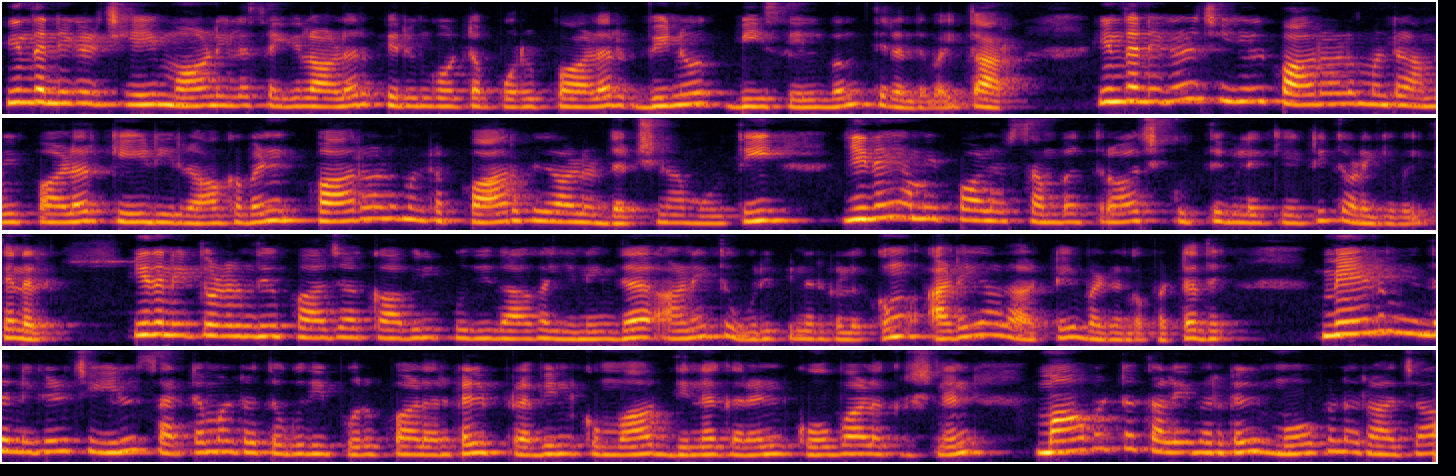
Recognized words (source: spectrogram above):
இந்த நிகழ்ச்சியை மாநில செயலாளர் பெருங்கோட்ட பொறுப்பாளர் வினோத் பி. செல்வம் திறந்து வைத்தார். இந்த நிகழ்ச்சியில் பாராளுமன்ற அமைப்பாளர் கே. டி. ராகவன் பாராளுமன்ற பார்வையாளர் தட்சிணாமூர்த்தி இணை அமைப்பாளர் சம்பத்ராஜ் குத்து விளக்கேற்றி தொடங்கி வைத்தனர். இதனைத் தொடர்ந்து பாஜகவில் புதிதாக இணைந்த அனைத்து உறுப்பினர்களுக்கும் அடையாள அட்டை வழங்கப்பட்டது. மேலும் இந்த நிகழ்ச்சியில் சட்டமன்ற தொகுதி பொறுப்பாளர்கள் பிரவீன்குமார் தினகரன் கோபாலகிருஷ்ணன் மாவட்ட தலைவர்கள் மோகனராஜா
